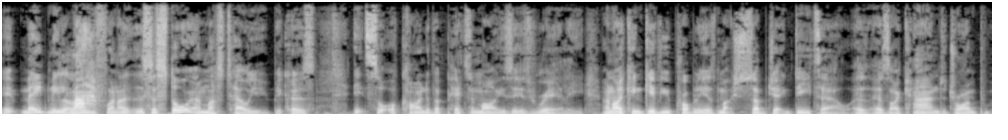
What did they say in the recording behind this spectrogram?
it made me laugh when I. It's a story I must tell you because it sort of kind of epitomizes really, and I can give you probably as much subject detail as, as I can to try and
